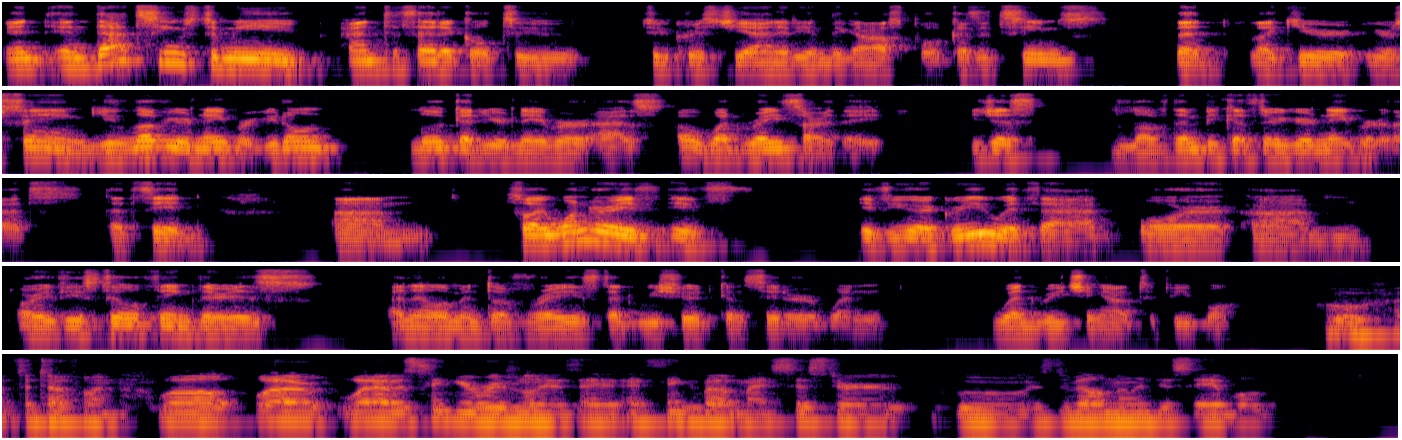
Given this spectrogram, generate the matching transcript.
And, and that seems to me antithetical to, to Christianity and the gospel, because it seems that, like you're, you're saying, you love your neighbor. You don't look at your neighbor as, oh, what race are they? You just love them because they're your neighbor. That's, that's it. Um, so I wonder if, if if you agree with that, or um, or if you still think there is an element of race that we should consider when when reaching out to people. Ooh, that's a tough one. Well, what I, what I was thinking originally is I, I think about my sister who is developmentally disabled,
